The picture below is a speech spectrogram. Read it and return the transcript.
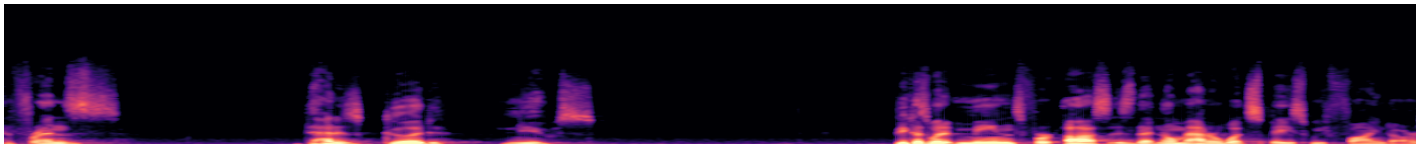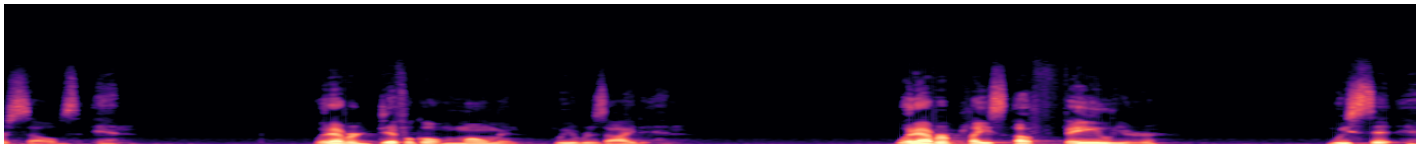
And friends, that is good news. Because what it means for us is that no matter what space we find ourselves in, whatever difficult moment we reside in, whatever place of failure we sit in,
